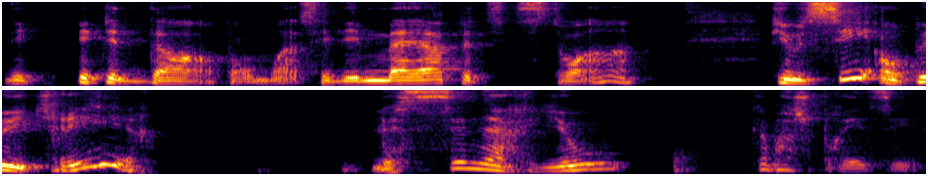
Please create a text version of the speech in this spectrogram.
des pépites d'or pour moi. C'est des meilleures petites histoires. Puis aussi, on peut écrire le scénario, comment je pourrais dire,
